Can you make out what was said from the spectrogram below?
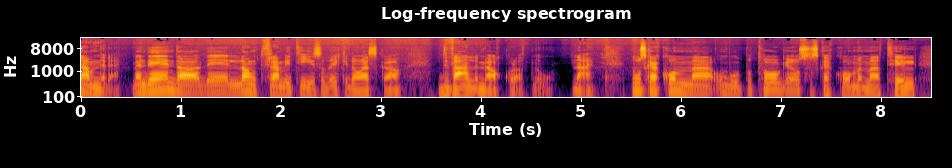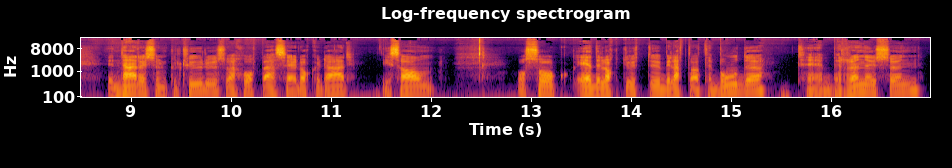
nevne det. Men det er, enda, det er langt frem i tid, så det er ikke noe jeg skal dvele med akkurat nå. Nei. Nå skal jeg komme meg om bord på toget, og så skal jeg komme meg til Nærøysund kulturhus, og jeg håper jeg ser dere der i salen. Og så er det lagt ut billetter til Bodø, til Brønnøysund, eh,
